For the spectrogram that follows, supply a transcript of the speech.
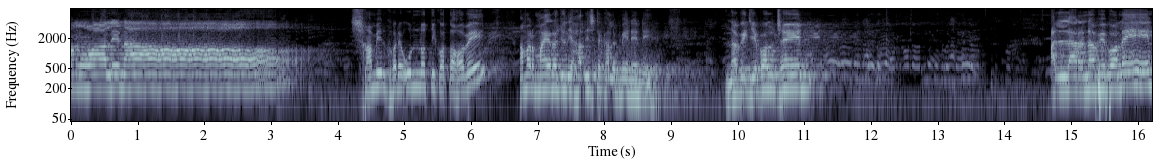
আমওয়ালিনা। স্বামীর ঘরে উন্নতি কত হবে? আমার মায়েরা যদি হাদিসটা খালে মেনে নেয়। নবীজি বলছেন, আল্লাহর নবী বলেন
